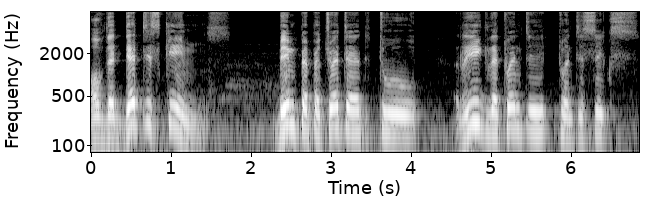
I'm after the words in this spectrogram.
of the dirty schemes being perpetuated to rig the 2026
